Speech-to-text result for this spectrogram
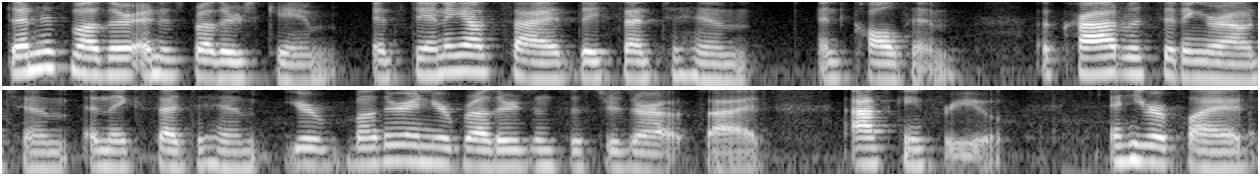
Then his mother and his brothers came, and standing outside, they sent to him and called him. A crowd was sitting around him, and they said to him, Your mother and your brothers and sisters are outside, asking for you. And he replied,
